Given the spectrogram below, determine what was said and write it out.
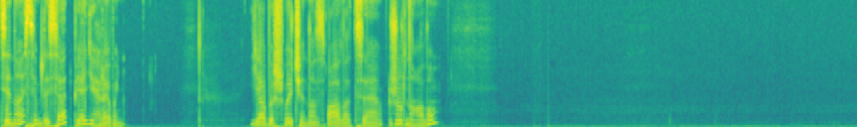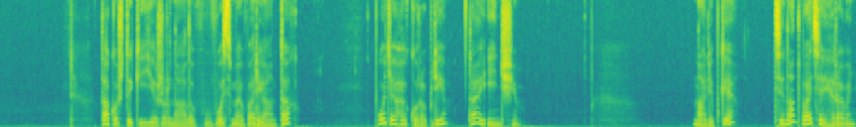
Ціна 75 гривень. Я би швидше назвала це журналом. Також такі є журнали в восьми варіантах, потяги, кораблі та інші. Наліпки. Ціна 20 гривень.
